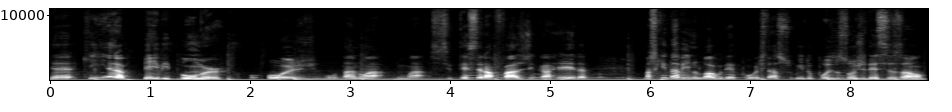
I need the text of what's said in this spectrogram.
que é, quem era baby boomer hoje, ou está numa, numa terceira fase de carreira, mas quem está vindo logo depois está assumindo posições de decisão.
